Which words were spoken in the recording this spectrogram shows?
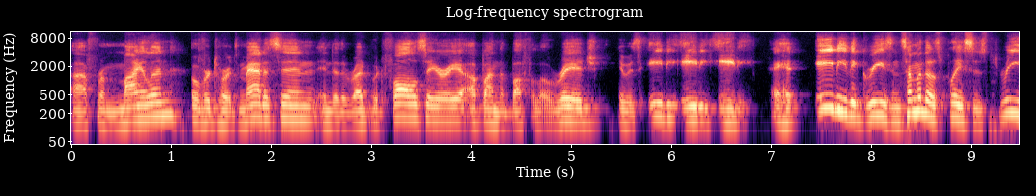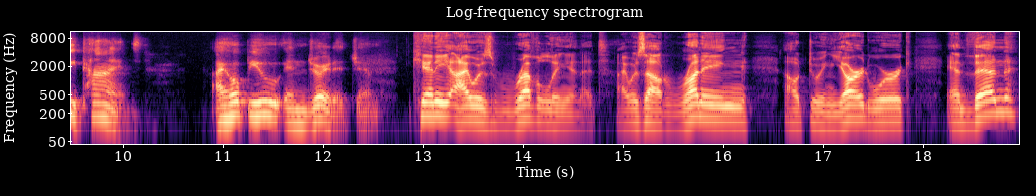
uh, from Milan over towards Madison into the Redwood Falls area, up on the Buffalo Ridge, it was 80, 80, 80. I had 80 degrees in some of those places three times. I hope you enjoyed it, Jim. Kenny, I was reveling in it. I was out running, out doing yard work, and then,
